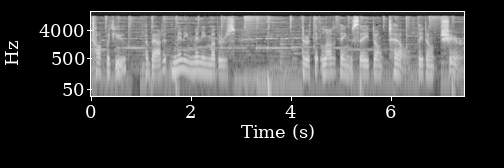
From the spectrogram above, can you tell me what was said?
talk with you about it? Many, many mothers. There are a lot of things they don't tell, they don't share.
